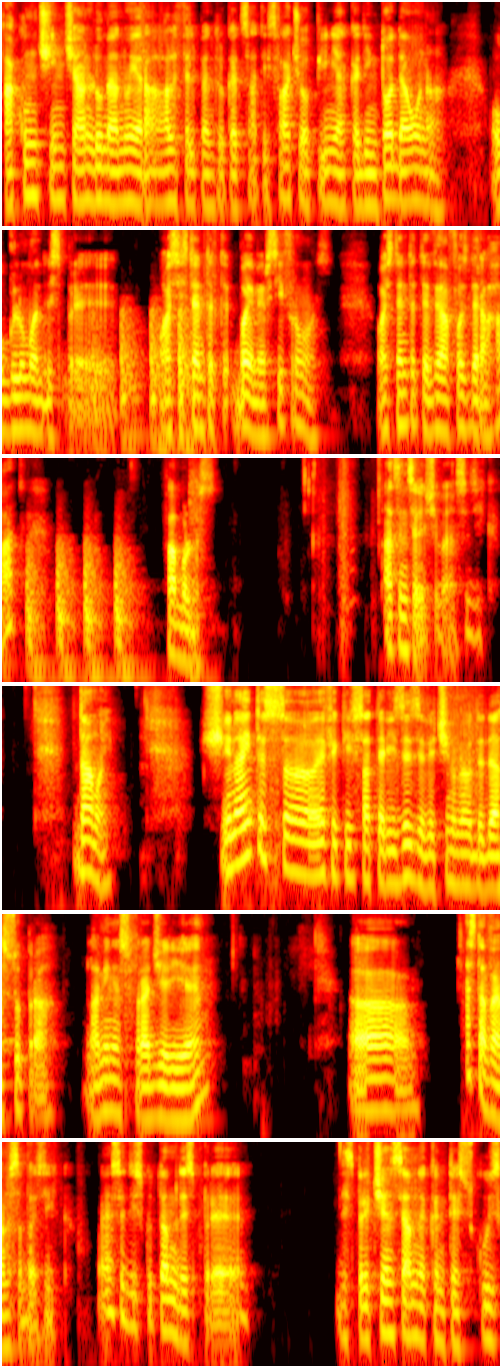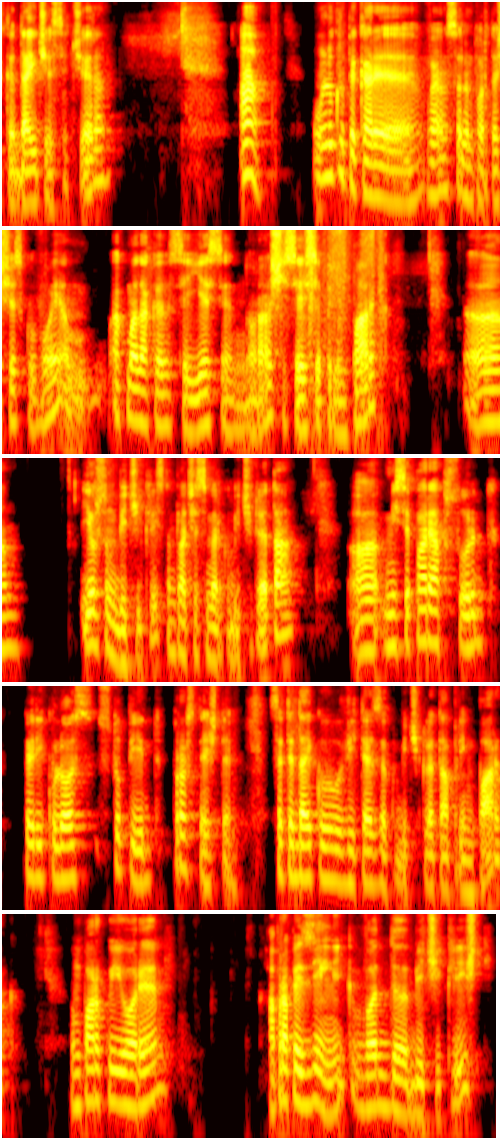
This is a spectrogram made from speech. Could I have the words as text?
acum 5 ani lumea nu era altfel pentru că îți satisface opinia că din totdeauna o glumă despre o asistentă, te- băi, mersi frumos. O asistentă TV a fost de rahat. Fabulos. Ați înțeles ce voiam să zic. Da, măi. Și înainte să efectiv să aterizeze vecinul meu de deasupra la mine în sufragerie, uh, asta voiam să vă zic. Voiam să discutăm despre, despre ce înseamnă când te scuzi că dai ce se ceră. A, un lucru pe care voiam să-l împărtășesc cu voi, am, acum dacă se iese în oraș și se iese prin parc, uh, eu sunt biciclist, îmi place să merg cu bicicleta, uh, mi se pare absurd, periculos, stupid, prostește să te dai cu viteză cu bicicleta prin parc. În parcul Iore, aproape zilnic, văd bicicliști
